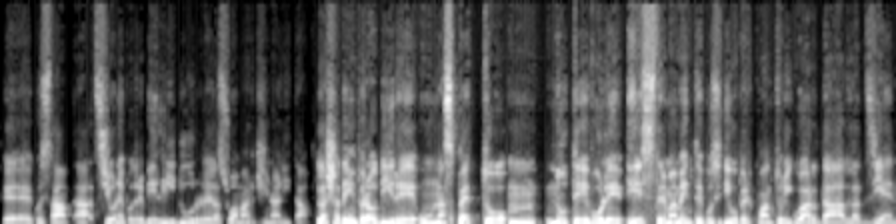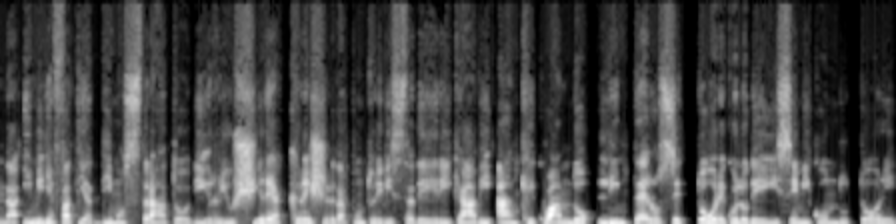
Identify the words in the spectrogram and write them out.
eh, questa azione potrebbe ridurre la sua marginalità. Lasciatemi però dire un aspetto mh, notevole e estremamente positivo per quanto riguarda l'azienda. Nvidia infatti ha dimostrato di riuscire a crescere dal punto di vista dei ricavi anche quando l'intero settore, quello dei semiconduttori,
